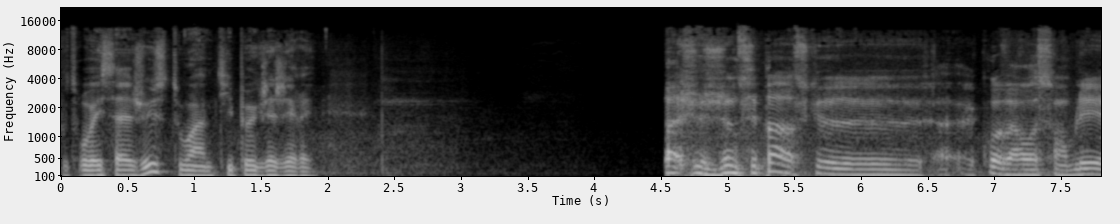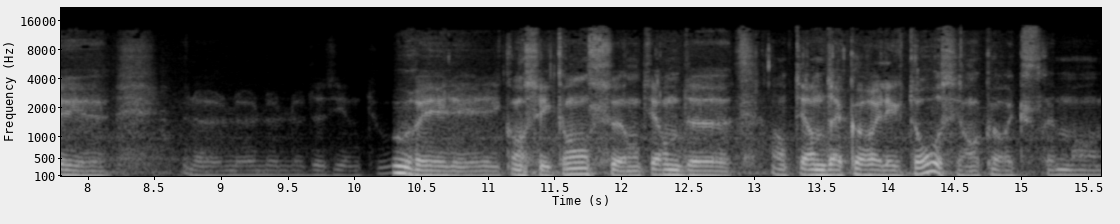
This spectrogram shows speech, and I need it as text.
Vous trouvez ça juste ou un petit peu exagéré? Bah, je, ne sais pas ce que, à quoi va ressembler et les conséquences en termes de, en termes d'accords électoraux, c'est encore extrêmement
